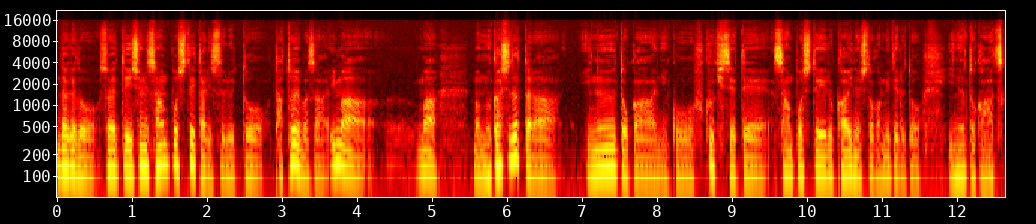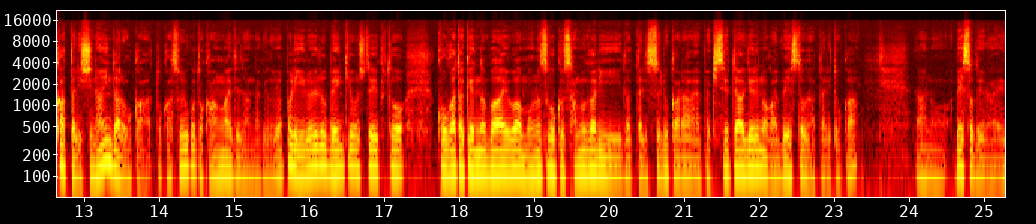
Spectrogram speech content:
だけどそうやって一緒に散歩してたりすると例えばさ今、まあ、まあ昔だったら犬とかにこう服着せて散歩している飼い主とか見てると犬とか暑かったりしないんだろうかとかそういうこと考えてたんだけどやっぱりいろいろ勉強していくと小型犬の場合はものすごく寒がりだったりするからやっぱ着せてあげるのがベストだったりとかあのベストというのは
